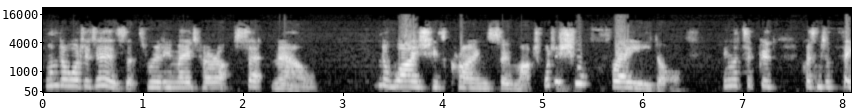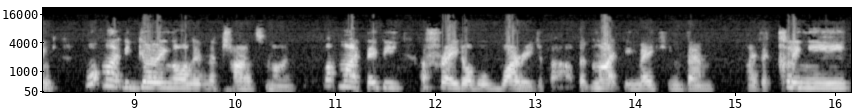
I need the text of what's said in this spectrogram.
wonder what it is that's really made her upset now. Wonder why she's crying so much. What is she afraid of? I think that's a good question to think. What might be going on in the child's mind? What might they be afraid of or worried about that might be making them either clingy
